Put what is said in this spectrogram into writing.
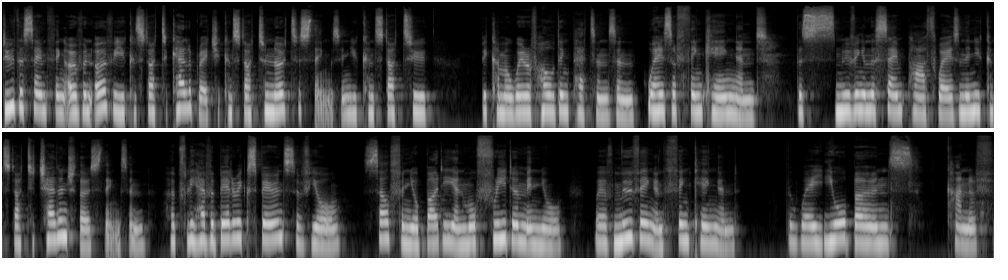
do the same thing over and over, you can start to calibrate, you can start to notice things, and you can start to become aware of holding patterns and ways of thinking and this moving in the same pathways, and then you can start to challenge those things and hopefully have a better experience of yourself and your body and more freedom in your way of moving and thinking and the way your bones kind of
